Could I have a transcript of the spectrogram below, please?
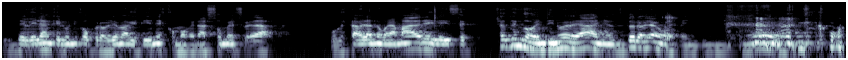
develan que el único problema que tiene es como que no asume su edad. Porque está hablando con la madre y le dice, yo tengo 29 años, y todo lo habla como 29. Como-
